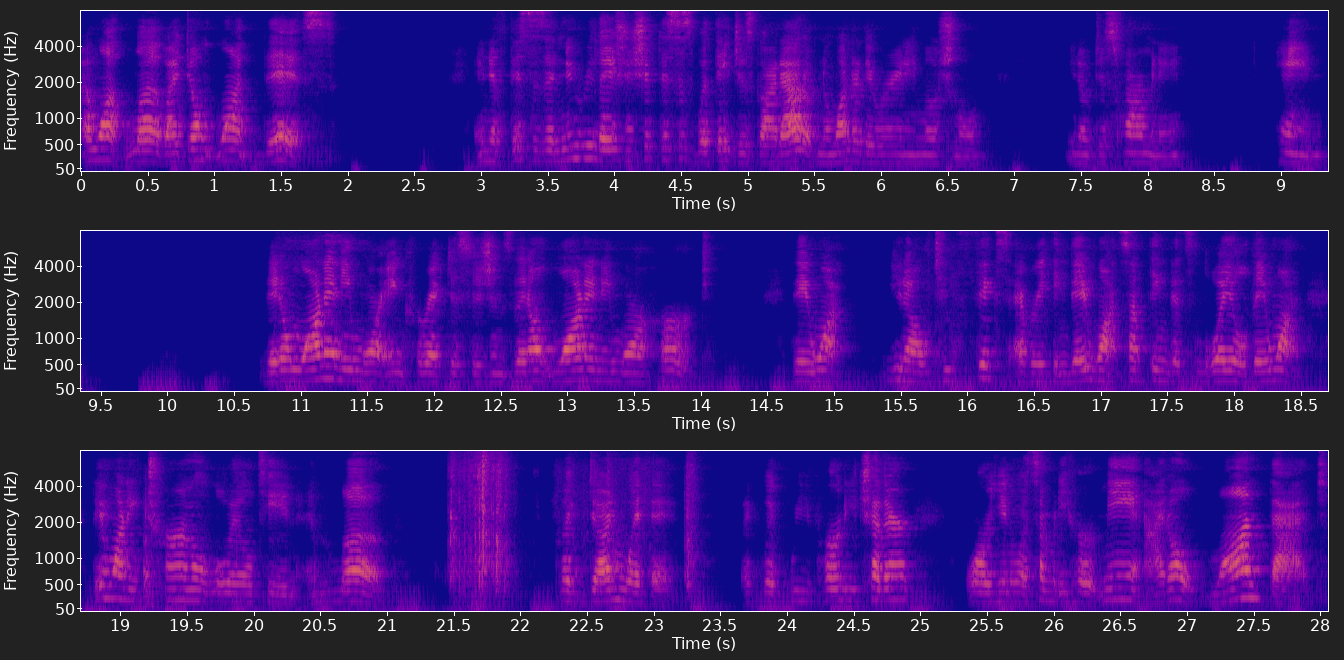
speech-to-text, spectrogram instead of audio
I want love. I don't want this. And if this is a new relationship, this is what they just got out of. No wonder they were in emotional, you know, disharmony, pain. They don't want any more incorrect decisions. They don't want any more hurt. They want, you know, to fix everything. They want something that's loyal. They want they want eternal loyalty and, and love. Like done with it. Like like we've hurt each other or you know what somebody hurt me. I don't want that.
